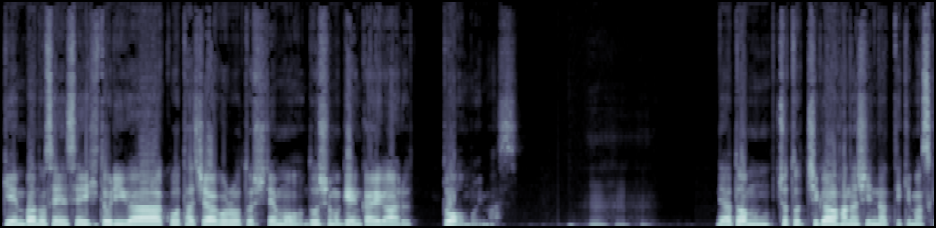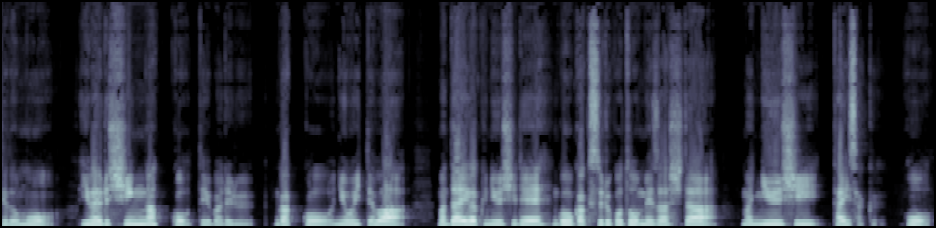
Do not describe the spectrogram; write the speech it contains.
現場の先生一人がこう立ち上がろうとしても、どうしても限界があるとは思います。うんうんうん。で、あとはもうちょっと違う話になってきますけども、いわゆる進学校って呼ばれる学校においては、まあ、大学入試で合格することを目指した、まあ、入試対策を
